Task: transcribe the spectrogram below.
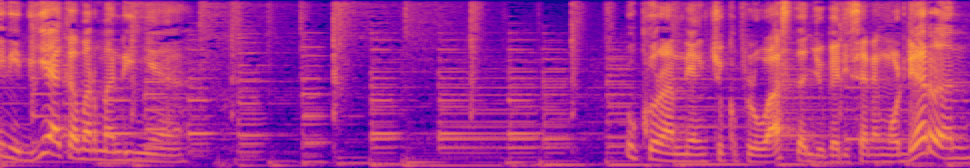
Ini dia kamar mandinya. Ukuran yang cukup luas dan juga desain yang modern.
